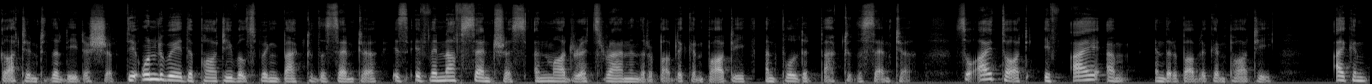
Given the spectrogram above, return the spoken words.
got into the leadership, the only way the party will swing back to the center is if enough centrists and moderates ran in the Republican Party and pulled it back to the center. So I thought if I am in the Republican Party, I can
